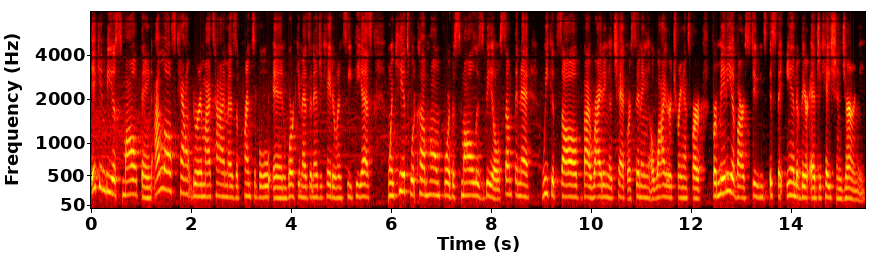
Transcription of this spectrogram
it can be a small thing. I lost count during my time as a principal and working as an educator in CPS when kids would come home for the smallest bill, something that we could solve by writing a check or sending a wire transfer. For many of our students, it's the end of their education journey.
